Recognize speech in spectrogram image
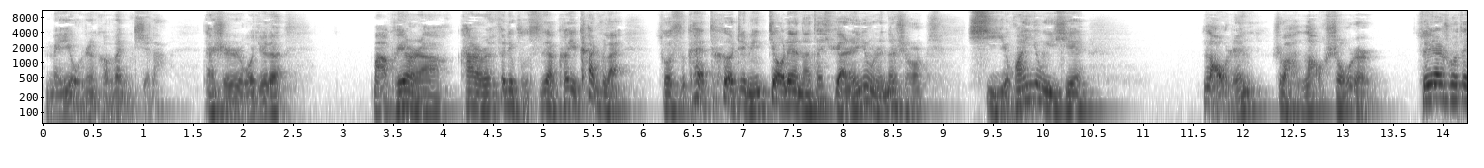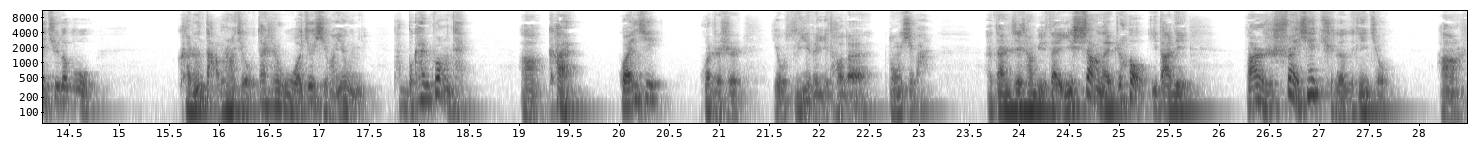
没有任何问题了。但是我觉得马奎尔啊、卡尔文·菲利普斯啊，可以看出来，索斯盖特这名教练呢，他选人用人的时候，喜欢用一些老人，是吧？老熟人。虽然说在俱乐部可能打不上球，但是我就喜欢用你。他不看状态。啊，看关系，或者是有自己的一套的东西吧。但是这场比赛一上来之后，意大利反而是率先取得了进球啊，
